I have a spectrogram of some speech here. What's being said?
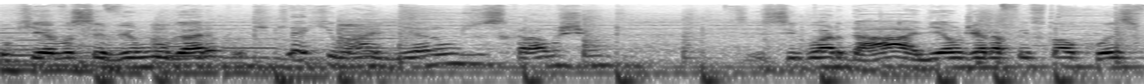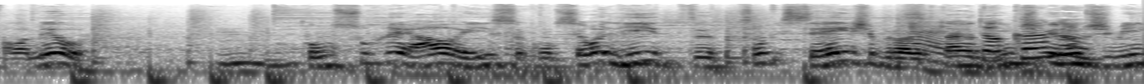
o que é você ver um lugar. O que, é aquilo? Ah, ali era onde os escravos tinham que se- se guardar, ali é onde era feito tal coisa. Você fala, meu, como surreal é isso? Aconteceu ali, São Vicente, brother, É, tá a 20 tocando- minutos de mim.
